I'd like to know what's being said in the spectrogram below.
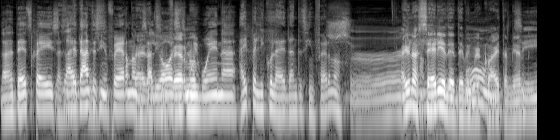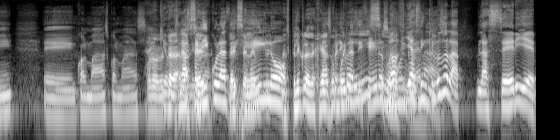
las de Dead Space, Las la de Dante's Space. Inferno La que salió, es muy buena. Hay película de Dante's Inferno. Hay una serie de Devil May Oh, Cry también. Sí. Eh, ¿Cuál más? ¿Cuál más? Bueno, las la- películas la de excelente- Halo. Las películas de Halo Las son películas de Halo buenísimas. son No, muy y hasta buenas. incluso la, la serie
